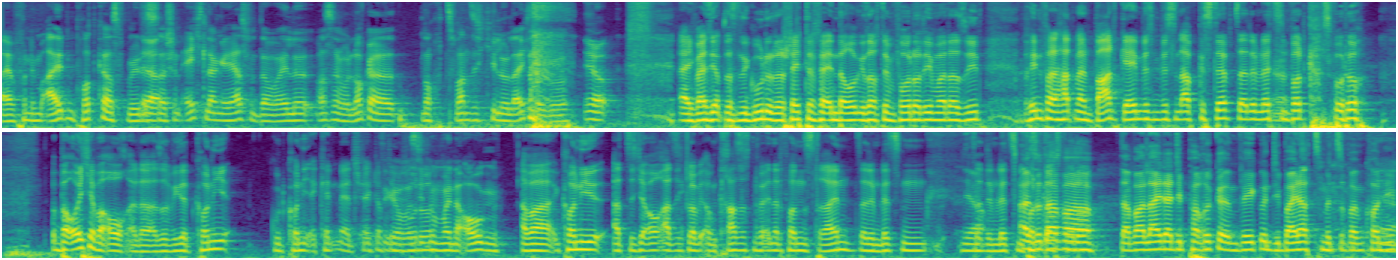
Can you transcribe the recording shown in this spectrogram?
Weil von dem alten Podcast-Bild Ja. ist das schon echt lange her ist mittlerweile. Was er wohl locker noch 20 Kilo leichter so. Ja. Ja, ich weiß nicht, ob das eine gute oder schlechte Veränderung ist auf dem Foto, die man da sieht. Auf jeden Fall hat mein Bart-Game ein bisschen abgesteppt seit dem letzten Podcast-Foto. Bei euch aber auch, Alter. Also wie gesagt, Conny, gut, Conny erkennt mir jetzt schlecht auf Digga, dem was sieht Foto. nur meine Augen? Aber Conny hat sich ja auch, hat sich, glaube ich, am krassesten verändert von uns dreien seit dem letzten, Ja. seit dem letzten Also da war, da war leider die Perücke im Weg und die Weihnachtsmütze beim Conny.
